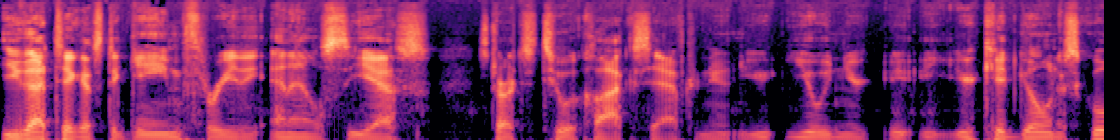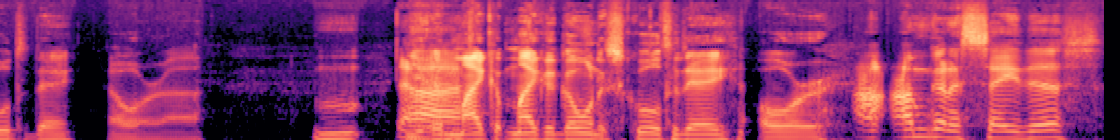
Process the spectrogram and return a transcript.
You got tickets to Game Three, the NLCS starts at two o'clock this afternoon. You, you and your your kid going to school today, or uh, you- uh, Micah, Micah going to school today, or I- I'm going to say this.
